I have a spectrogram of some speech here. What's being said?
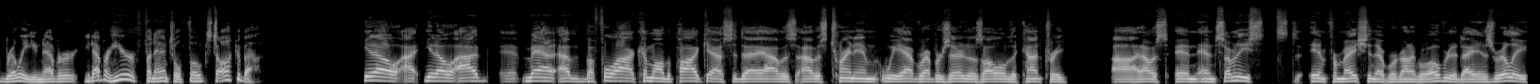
really you never you never hear financial folks talk about. It. You know, I you know I man I, before I come on the podcast today, I was I was training. We have representatives all over the country, uh, and I was and and some of these information that we're going to go over today is really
